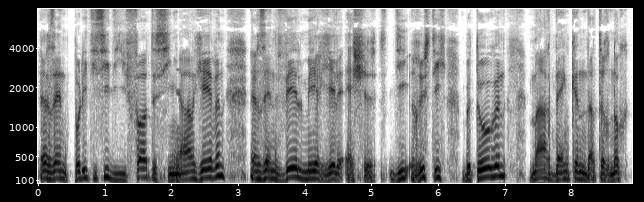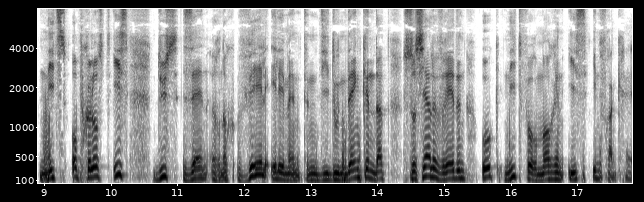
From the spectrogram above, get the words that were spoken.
Er zijn politici die foute signaal geven. Er zijn veel meer gele esjes die rustig betogen, maar denken dat er nog niets opgelost is. Dus zijn er nog veel elementen die doen denken dat sociale vrede ook niet voor morgen is in Frankrijk.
